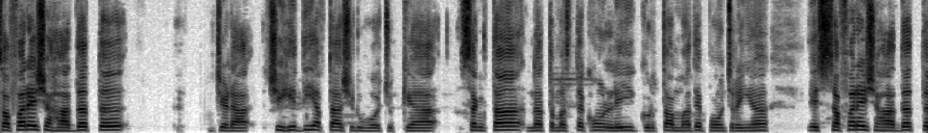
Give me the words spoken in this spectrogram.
ਸਫ਼ਰ ਏ ਸ਼ਹਾਦਤ ਜਿਹੜਾ ਸ਼ਹੀਦੀ ਹਫਤਾ ਸ਼ੁਰੂ ਹੋ ਚੁੱਕਿਆ। ਸੰਗਤਾਂ ਨਤਮਸਤਕ ਹੋਣ ਲਈ ਗੁਰਧਾਮਾਂ ਤੇ ਪਹੁੰਚ ਰਹੀਆਂ। ਇਹ ਸਫ਼ਰ ਏ ਸ਼ਹਾਦਤ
